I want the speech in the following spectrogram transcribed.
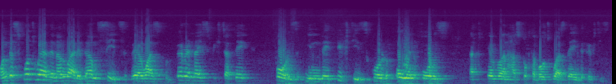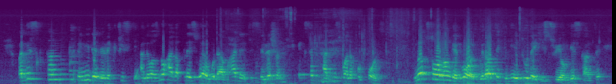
On the spot where the Nalubaale Dam sits, there was a very nice picture take falls in the 50s called Owen Falls that everyone has talked about who was there in the 50s. But this country needed electricity, and there was no other place where it would have had electricity generation except at these wonderful falls. Not so long ago, without taking into the history of this country,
